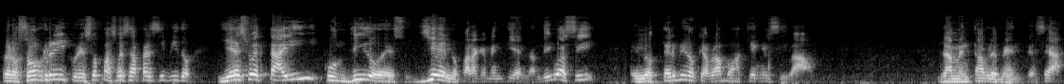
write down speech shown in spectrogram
Pero son ricos y eso pasó desapercibido. Y eso está ahí cundido eso, lleno para que me entiendan. Digo así en los términos que hablamos aquí en el Cibao. Lamentablemente. O sea,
